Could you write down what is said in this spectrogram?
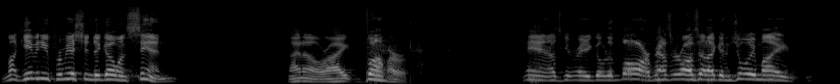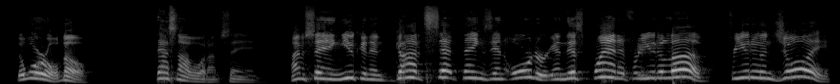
I'm not giving you permission to go and sin. I know, right? Bummer. Man, I was getting ready to go to the bar. Pastor Ross said I can enjoy my the world. No, that's not what I'm saying. I'm saying you can, God set things in order in this planet for you to love, for you to enjoy.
